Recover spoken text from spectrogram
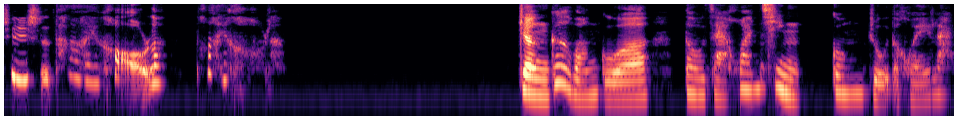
真是太好了，太好了！整个王国都在欢庆公主的回来。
